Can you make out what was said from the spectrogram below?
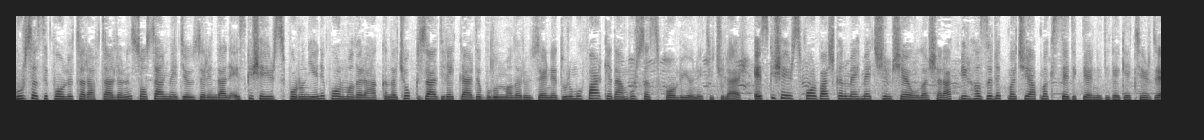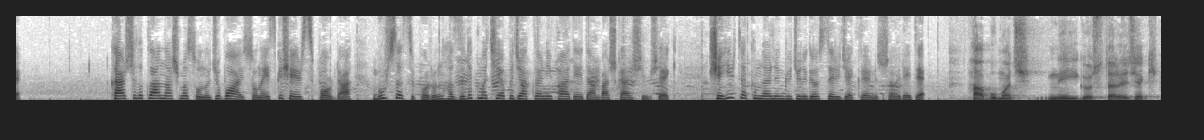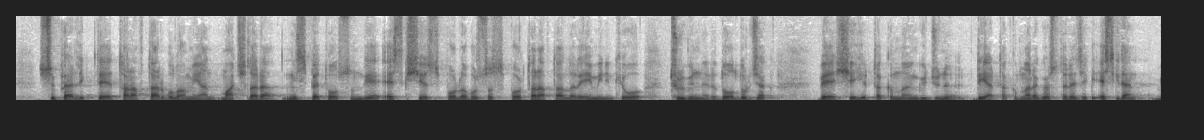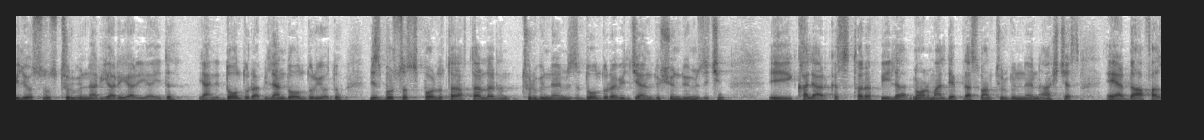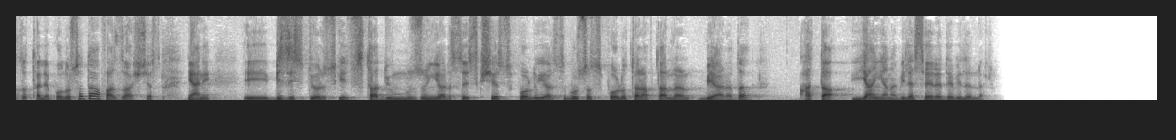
Bursa sporlu taraftarların sosyal medya üzerinden Eskişehir Spor'un yeni formaları hakkında çok güzel dileklerde bulunmaları üzerine durumu fark eden Bursa sporlu yöneticiler, Eskişehir Spor Başkanı Mehmet Şimşek'e ulaşarak bir hazırlık maçı yapmak istediklerini dile getirdi. Karşılıklı anlaşma sonucu bu ay sonu Eskişehir Spor'la Bursa Spor'un hazırlık maçı yapacaklarını ifade eden Başkan Şimşek, şehir takımlarının gücünü göstereceklerini söyledi. Ha bu maç neyi gösterecek? Süper Lig'de taraftar bulamayan maçlara nispet olsun diye Eskişehir Spor'la Bursa Spor taraftarları eminim ki o tribünleri dolduracak ve şehir takımlarının gücünü diğer takımlara gösterecek. Eskiden biliyorsunuz tribünler yarı yarıyaydı. Yani doldurabilen dolduruyordu. Biz Bursa Sporlu taraftarların tribünlerimizi doldurabileceğini düşündüğümüz için e, kale arkası tarafıyla normal deplasman tribünlerini açacağız. Eğer daha fazla talep olursa daha fazla açacağız. Yani e, biz istiyoruz ki stadyumumuzun yarısı Eskişehir Sporlu yarısı Bursa Sporlu taraftarlar bir arada hatta yan yana bile seyredebilirler.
